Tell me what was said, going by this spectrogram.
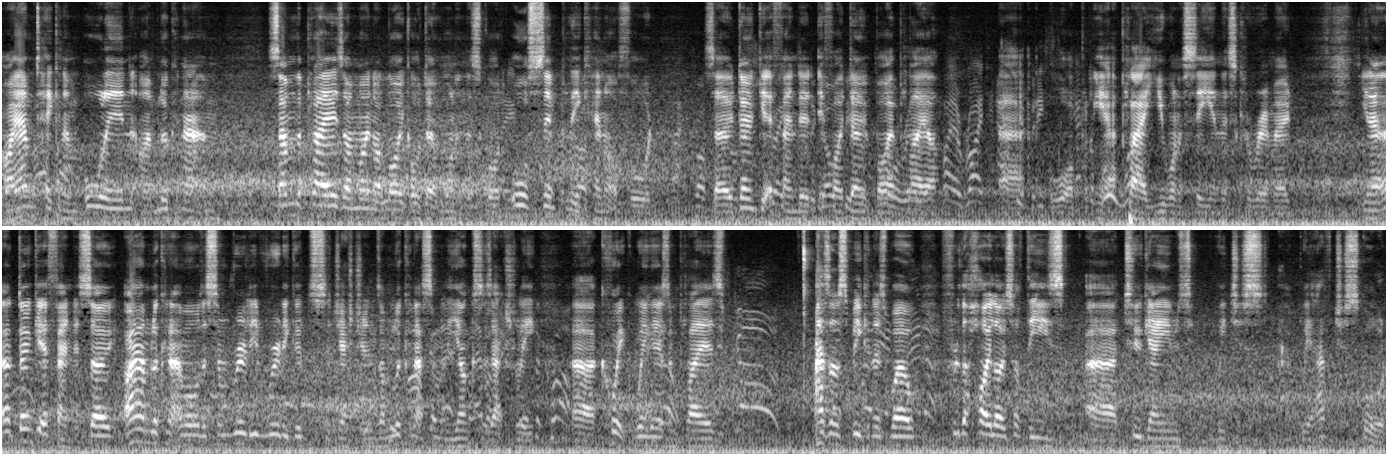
I am taking them all in. I'm looking at them. Some of the players I might not like or don't want in the squad, or simply cannot afford. So don't get offended if I don't buy a player, uh, or yeah, a player you want to see in this career mode. You know, uh, don't get offended. So I am looking at them all. There's some really, really good suggestions. I'm looking at some of the youngsters actually, uh, quick wingers and players as I'm speaking as well, through the highlights of these uh, two games, we just we have just scored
